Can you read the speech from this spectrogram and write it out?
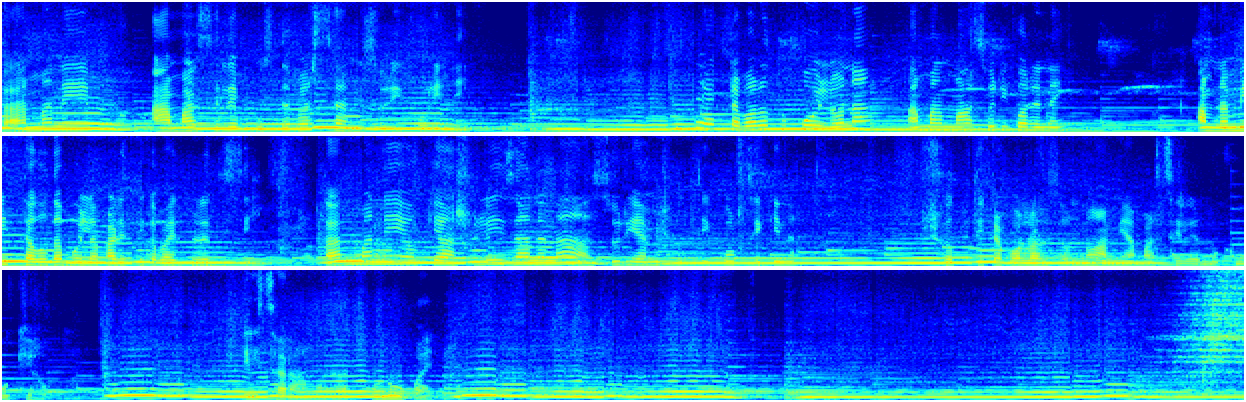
তার মানে আমার ছেলে বুঝতে পারছে আমি চুরি করি নাই একটা বারও তো কইলো না, আমার মা চুরি করে নাই। আমরা মিথ্যা কথা বইলা বাড়ি থেকে বাইর করে দিছি। তার মানে ও কি আসলেই জানে না চুরি আমি সত্যি করছি কিনা? সত্যিটা বলার জন্য আমি আমার ছেলের মুখোমুখি হব। এছাড়া আমার আর কোনো উপায় নেই।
